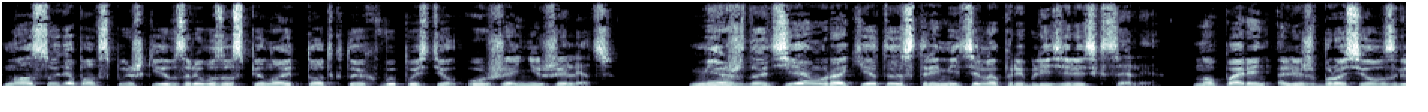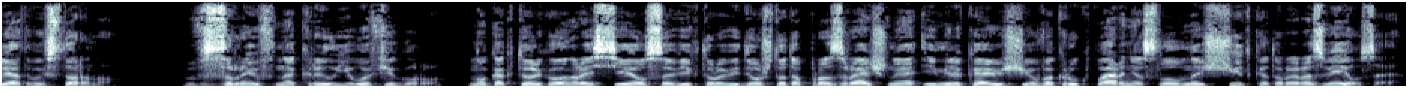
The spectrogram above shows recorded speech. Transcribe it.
но, судя по вспышке и взрыву за спиной, тот, кто их выпустил, уже не жилец. Между тем ракеты стремительно приблизились к цели, но парень лишь бросил взгляд в их сторону. Взрыв накрыл его фигуру, но как только он рассеялся, Виктор увидел что-то прозрачное и мелькающее вокруг парня, словно щит, который развеялся.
